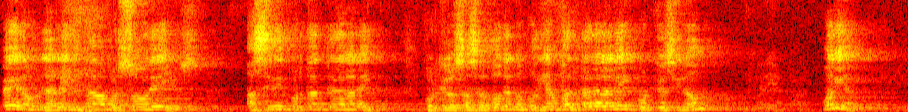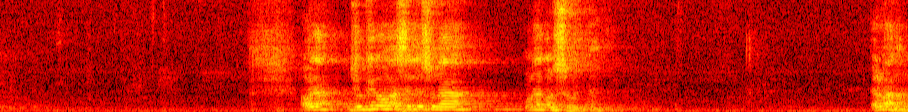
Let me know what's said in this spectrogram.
pero la ley estaba por sobre ellos. Así de importante era la ley, porque los sacerdotes no podían faltar a la ley, porque si no, morían. Ahora, yo quiero hacerles una, una consulta. Hermano,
